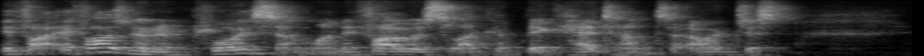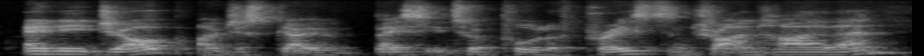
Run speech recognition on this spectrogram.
if I, if I was going to employ someone, if I was like a big headhunter, I would just any job, I'd just go basically to a pool of priests and try and hire them.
